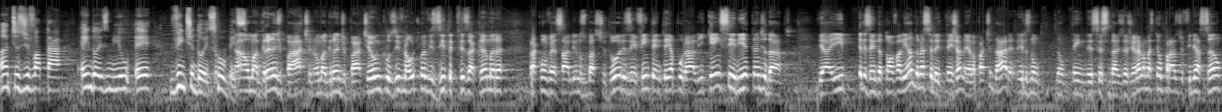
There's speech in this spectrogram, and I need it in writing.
antes de votar em 2022. Rubens. Há uma grande parte, não uma grande parte. Eu, inclusive, na última visita que fiz à Câmara para conversar ali nos bastidores, enfim, tentei apurar ali quem seria candidato. E aí eles ainda estão avaliando, né, se ele tem janela partidária, eles não, não têm necessidade da janela, mas tem um prazo de filiação,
